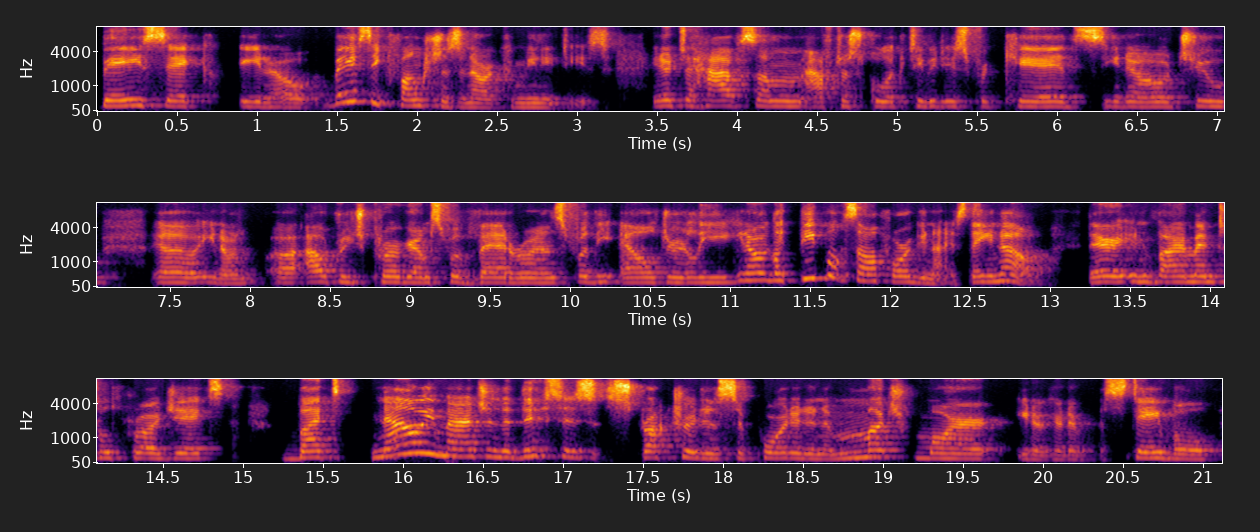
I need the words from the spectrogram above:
basic, you know, basic functions in our communities, you know, to have some after school activities for kids, you know, to, uh, you know, uh, outreach programs for veterans, for the elderly, you know, like people self-organize, they know their environmental projects. But now imagine that this is structured and supported in a much more, you know, kind of stable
